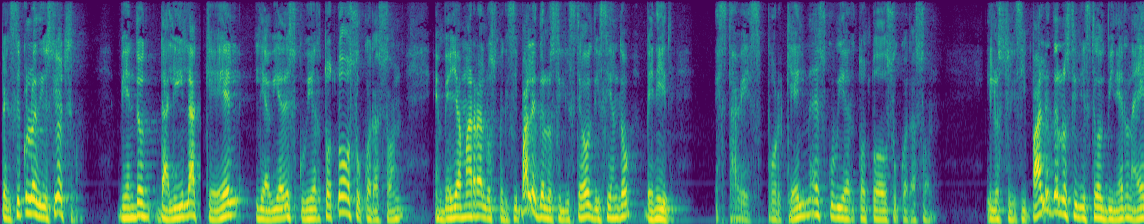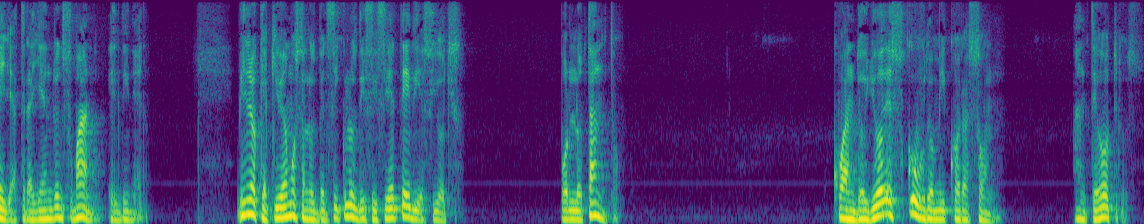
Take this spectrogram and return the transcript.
Versículo 18. Viendo Dalila que él le había descubierto todo su corazón, envió a llamar a los principales de los filisteos diciendo, venid, esta vez, porque él me ha descubierto todo su corazón. Y los principales de los filisteos vinieron a ella, trayendo en su mano el dinero. Miren lo que aquí vemos en los versículos 17 y 18. Por lo tanto, cuando yo descubro mi corazón ante otros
